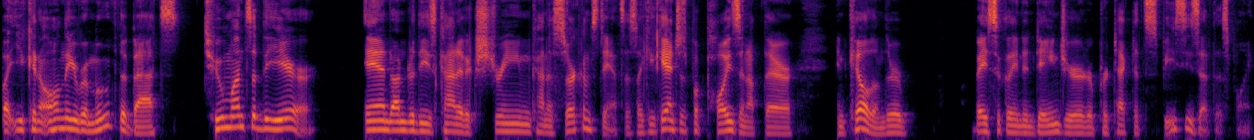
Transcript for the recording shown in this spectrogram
but you can only remove the bats two months of the year and under these kind of extreme kind of circumstances. Like you can't just put poison up there and kill them. They're basically an endangered or protected species at this point.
